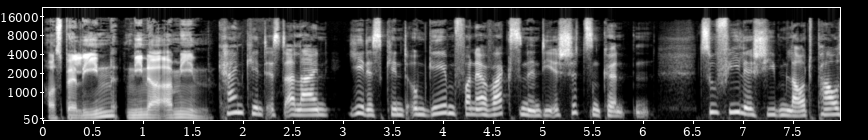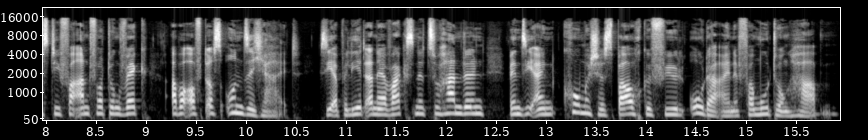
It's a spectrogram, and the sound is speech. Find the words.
Aus Berlin Nina Amin. Kein Kind ist allein, jedes Kind umgeben von Erwachsenen, die es schützen könnten. Zu viele schieben laut Paus die Verantwortung weg, aber oft aus Unsicherheit. Sie appelliert an Erwachsene zu handeln, wenn sie ein komisches Bauchgefühl oder eine Vermutung haben.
